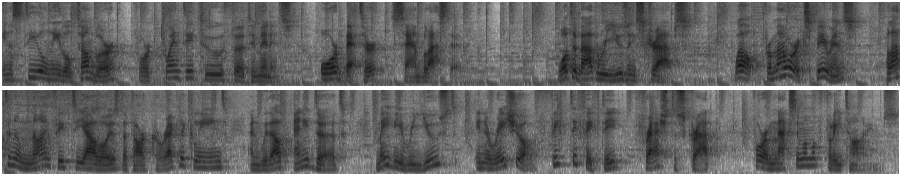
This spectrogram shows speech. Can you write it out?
in a steel needle tumbler for 20 to 30 minutes, or better, sandblasted. What about reusing scraps? Well, from our experience, platinum 950 alloys that are correctly cleaned and without any dirt may be reused in a ratio of 50-50 fresh to scrap for a maximum of three times.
